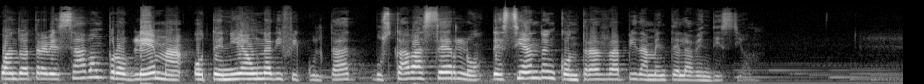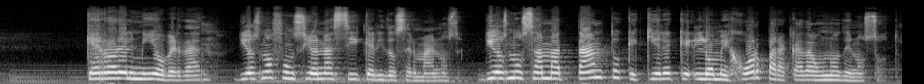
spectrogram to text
Cuando atravesaba un problema o tenía una dificultad, buscaba hacerlo, deseando encontrar rápidamente la bendición. Qué error el mío, ¿verdad? Dios no funciona así, queridos hermanos. Dios nos ama tanto que quiere que lo mejor para cada uno de nosotros.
